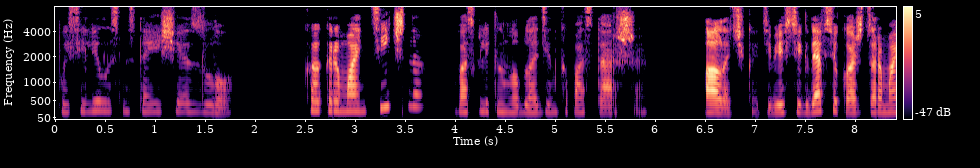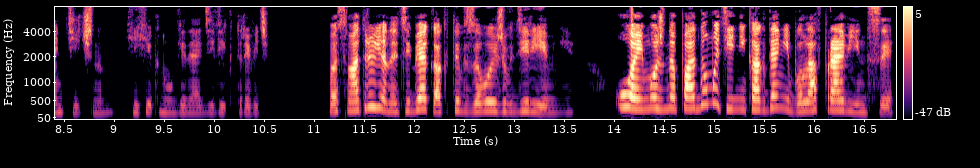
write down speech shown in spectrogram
поселилось настоящее зло. «Как романтично!» — воскликнула Бладинка постарше алочка тебе всегда все кажется романтичным», — хихикнул Геннадий Викторович. «Посмотрю я на тебя, как ты взвоишь в деревне». «Ой, можно подумать, я никогда не была в провинции.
